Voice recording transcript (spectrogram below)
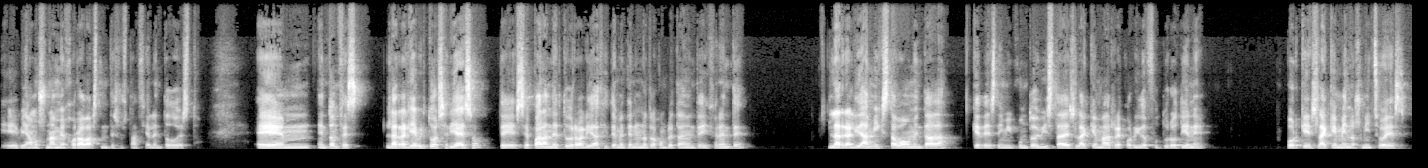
eh, veamos una mejora bastante sustancial en todo esto. Em, entonces, la realidad virtual sería eso, te separan de tu realidad y te meten en otra completamente diferente. La realidad mixta o aumentada, que desde mi punto de vista es la que más recorrido futuro tiene, porque es la que menos nicho es,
